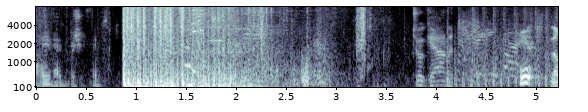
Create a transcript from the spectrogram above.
Arrive à gauche en fait. Oh Là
